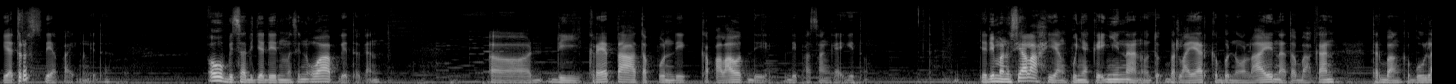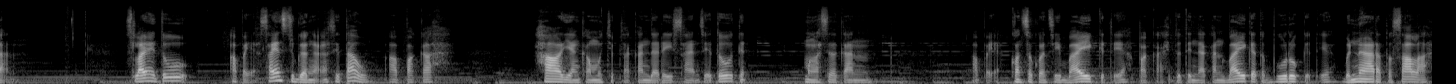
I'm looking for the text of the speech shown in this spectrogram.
Ya terus diapain gitu. Oh bisa dijadiin mesin uap gitu kan uh, di kereta ataupun di kapal laut di, dipasang kayak gitu. Jadi manusialah yang punya keinginan untuk berlayar ke benua lain atau bahkan terbang ke bulan. Selain itu, apa ya? Sains juga nggak ngasih tahu apakah hal yang kamu ciptakan dari sains itu menghasilkan apa ya konsekuensi baik gitu ya. Apakah itu tindakan baik atau buruk gitu ya. Benar atau salah.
